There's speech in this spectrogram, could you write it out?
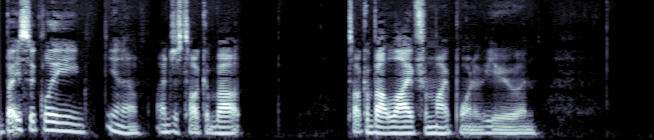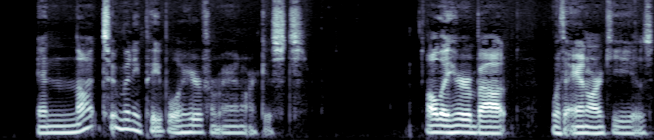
basically, you know, I just talk about talk about life from my point of view and and not too many people hear from anarchists. All they hear about with anarchy is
